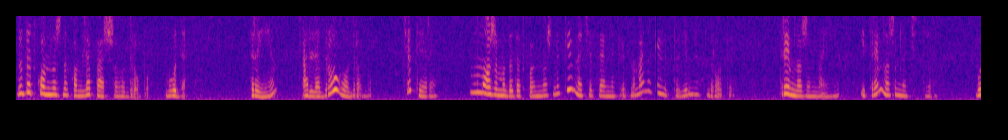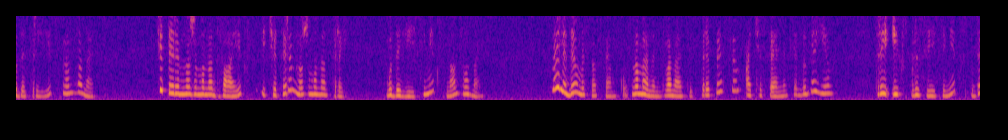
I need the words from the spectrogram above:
Додатковим множником для першого дробу буде 3, а для другого дробу 4. Множимо додаткові множники на чисельники і знаменники відповідних дробів. 3 множимо на х і 3 множимо на 4. Буде 3х на 12. 4 множимо на 2х і 4 множимо на 3. Буде 8х на 12. Далі дивимось на схемку. Знаменник 12 переписуємо, а чисельники додаємо. 3х плюс 8х буде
